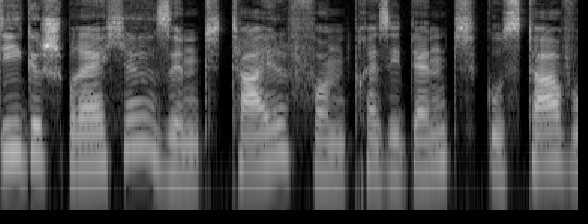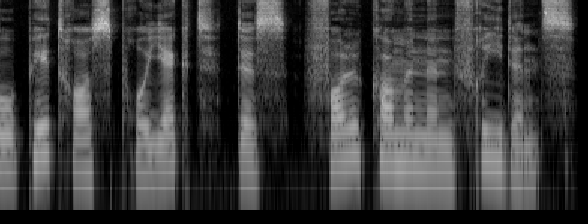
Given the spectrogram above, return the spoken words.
Die Gespräche sind Teil von Präsident Gustavo Petros Projekt des vollkommenen Friedens.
